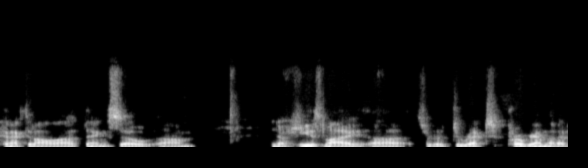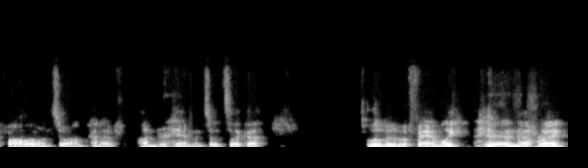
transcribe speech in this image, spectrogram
connected on a lot of things. So, um, you know, he is my uh, sort of direct program that I follow. And so I'm kind of under him. And so it's like a, a little bit of a family yeah, in that sure. way.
